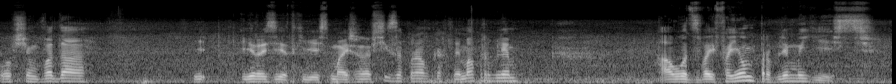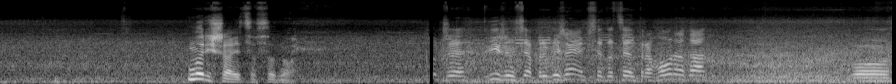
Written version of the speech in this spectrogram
В общем, вода і, і розетки є майже на всіх заправках, нема проблем. А от з Wi-Fi проблеми є. Но решается все одно. Отже, движемся, приближаемся до центра города. Вот.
